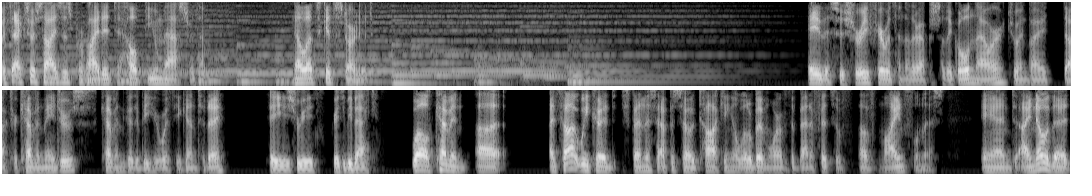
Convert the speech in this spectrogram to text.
with exercises provided to help you master them. Now let's get started. Hey, this is Sharif here with another episode of the Golden Hour, joined by Dr. Kevin Majeres. Kevin, good to be here with you again today. Hey, Sharif. Great to be back. Well, Kevin, uh, I thought we could spend this episode talking a little bit more of the benefits of, of mindfulness. And I know that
